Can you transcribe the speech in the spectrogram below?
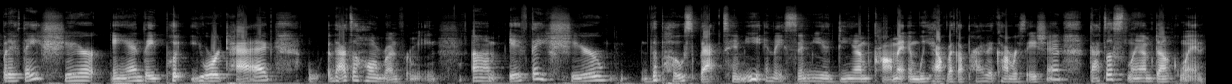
but if they share and they put your tag, that's a home run for me. Um, if they share the post back to me and they send me a DM comment and we have like a private conversation, that's a slam dunk win.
